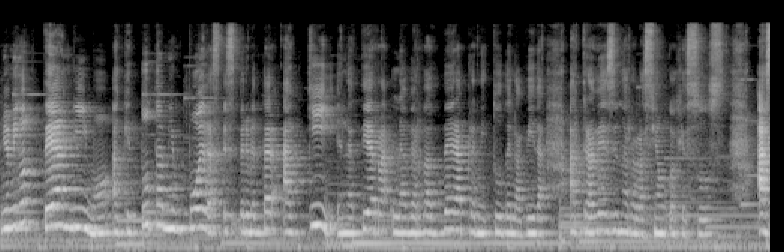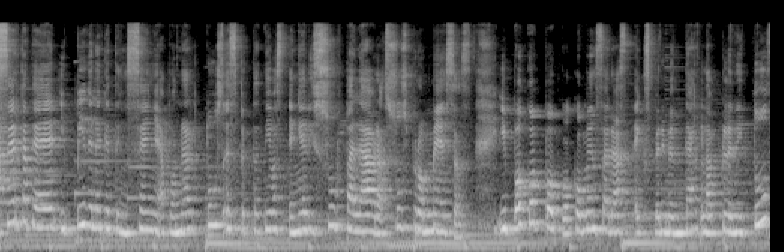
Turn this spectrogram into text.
Mi amigo, te animo a que tú también puedas experimentar aquí en la tierra la verdadera plenitud de la vida a través de una relación con Jesús. Acércate a Él y pídele que te enseñe a poner tus expectativas en Él y sus palabras, sus promesas. Y poco a poco comenzarás a experimentar la plenitud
